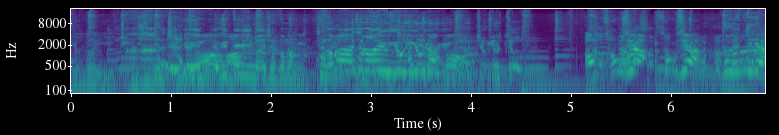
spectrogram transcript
이거 너 이거 정신 좀 차려. 여기, 여기 어? 때리지 마, 잠깐만. 여기 잠깐만, 잠깐만, 여기, 여기, 여기, 차리라고. 요쪽, 요쪽. 어, 성수야, 성수야, 너 웬일이야?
